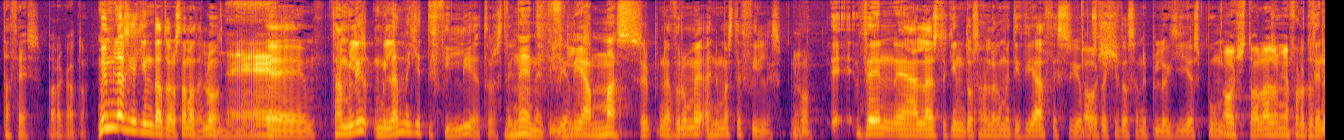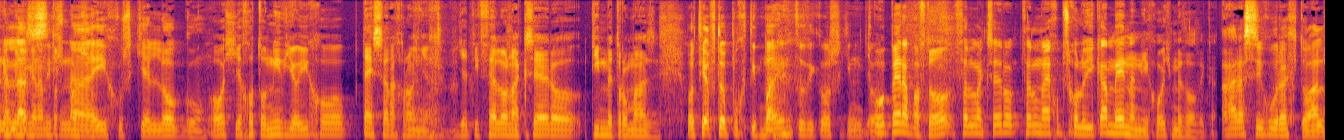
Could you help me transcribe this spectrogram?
τα θες. Παρακάτω. Μην μιλάς για κινητά τώρα, σταμάτα. Λοιπόν. Ναι. Ε, θα μιλήσω, μιλάμε για τη φιλία τώρα. Στέλιο, Ναι, ναι, τη φιλία μας. Πρέπει να βρούμε αν είμαστε φίλες. Λοιπόν, ε, δεν ε, αλλάζει το κινητό σου ανάλογα με τη διάθεση όπως Όχι. το έχει δώσει σαν επιλογή, ας πούμε. Όχι, το αλλάζω μια φορά το δεν τρίμηνο για αλλάζει να μην το συχνά σπάσω. ήχους και λόγκο. Όχι, έχω τον ίδιο ήχο τέσσερα χρόνια. γιατί θέλω να ξέρω τι με τρομάζει. Ότι αυτό που χτυπάει είναι το δικό σου κινητό. Ο- Πέρα από αυτό, θέλω να ξέρω, θέλω να έχω ψυχολογικά με έναν ήχο, όχι με 12. Άρα σίγουρα έχει το Α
